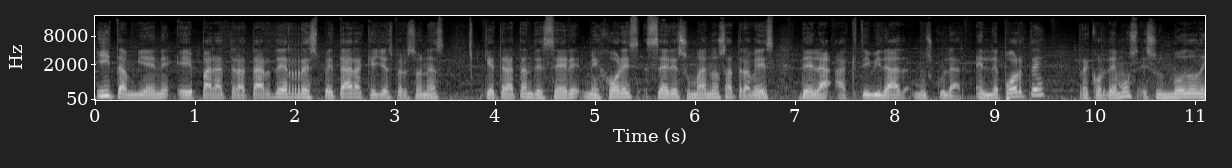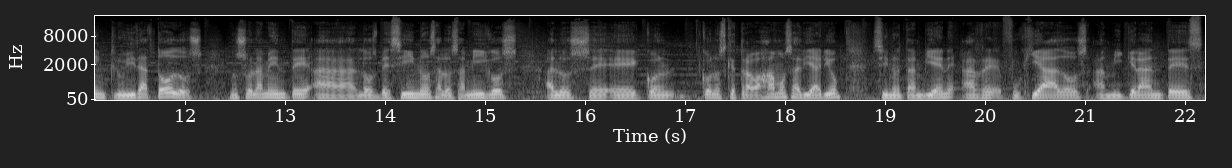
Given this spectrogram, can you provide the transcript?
y también eh, para tratar de respetar a aquellas personas que tratan de ser mejores seres humanos a través de la actividad muscular. El deporte recordemos, es un modo de incluir a todos, no solamente a los vecinos, a los amigos, a los eh, eh, con, con, los que trabajamos a diario, sino también a refugiados, a migrantes,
